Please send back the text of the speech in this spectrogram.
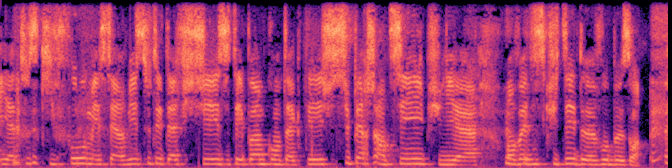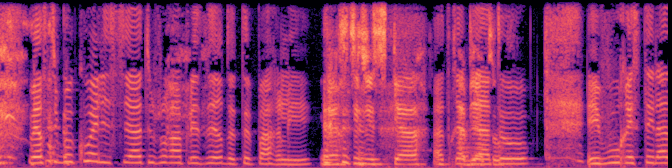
il y a tout ce qu'il faut, mes services, tout est affiché. N'hésitez pas à me contacter. Je suis super gentille, puis euh, on va discuter de vos besoins. Merci beaucoup, Alicia. Toujours un plaisir de te parler. Merci, Jessica. à très bientôt. Et vous restez là dans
